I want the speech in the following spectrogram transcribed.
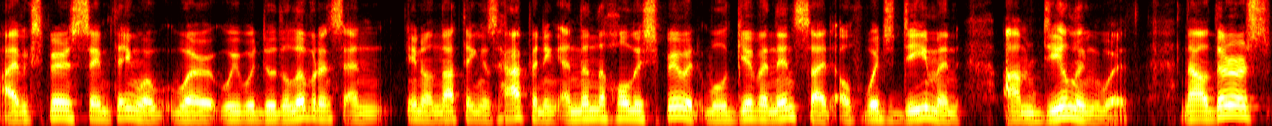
I've experienced the same thing where, where we would do deliverance and you know nothing is happening, and then the Holy Spirit will give an insight of which demon I'm dealing with. Now, there's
